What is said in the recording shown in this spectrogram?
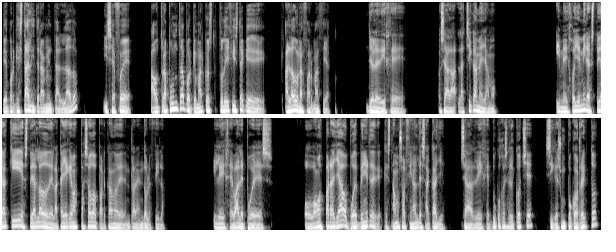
que porque está literalmente al lado. Y se fue a otra punta porque Marcos, tú le dijiste que al lado de una farmacia. yo le dije, o sea, la, la chica me llamó y me dijo, oye, mira, estoy aquí, estoy al lado de la calle que me has pasado aparcando en plan en doble fila. Y le dije, vale, pues o vamos para allá o puedes venir de que, estamos al final de esa calle. O sea, le dije, tú coges el coche, sigues un poco recto,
